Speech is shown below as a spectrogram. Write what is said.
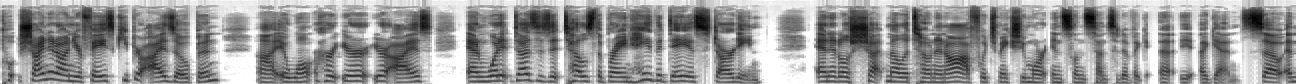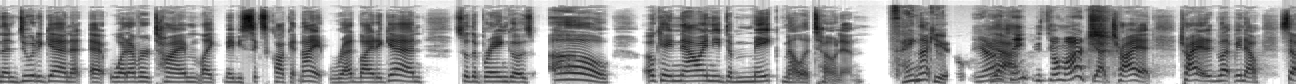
put, shine it on your face, keep your eyes open. Uh, it won't hurt your, your eyes. And what it does is it tells the brain, hey, the day is starting and it'll shut melatonin off, which makes you more insulin sensitive uh, again. So, and then do it again at, at whatever time, like maybe six o'clock at night, red light again. So the brain goes, oh, okay, now I need to make melatonin. Thank that, you. Yeah, yeah, thank you so much. Yeah, try it. Try it and let me know. So,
